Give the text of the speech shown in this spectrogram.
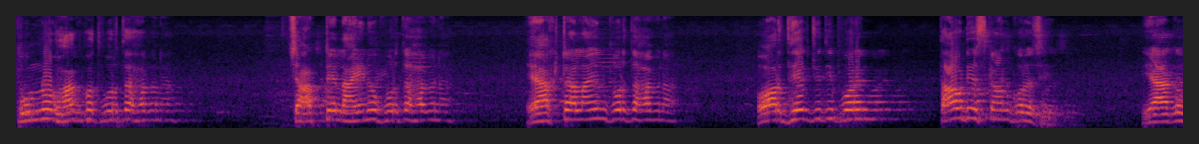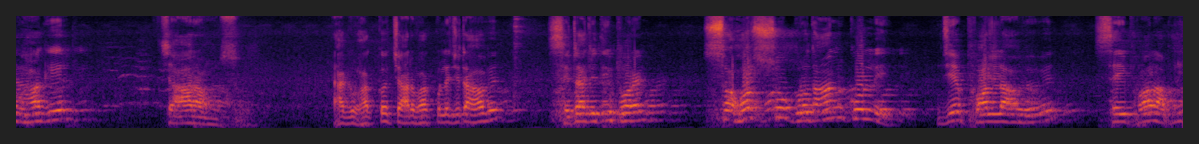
পূর্ণ ভাগবত পড়তে হবে না। চারটে লাইনও পড়তে হবে না। একটা লাইন পড়তে হবে না। অর্ধেক যদি পড়েন, তাও ডিসকাউন্ট করেছে। এক ভাগের চার অংশ। এক ভাগ্য চার ভাগ করলে যেটা হবে সেটা যদি পড়েন সহস্য গ্রদান করলে যে ফল লাভ হবে, সেই ফল আপনি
